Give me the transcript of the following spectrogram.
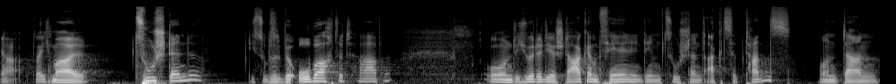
ja, sag ich mal, Zustände, die ich so ein bisschen beobachtet habe. Und ich würde dir stark empfehlen, in dem Zustand Akzeptanz und dann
